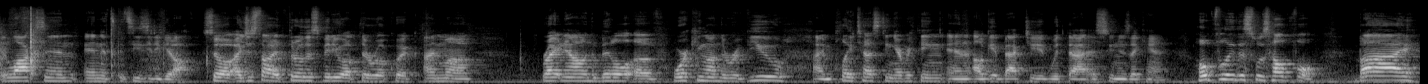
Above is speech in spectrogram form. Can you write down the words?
it locks in and it's, it's easy to get off. So I just thought I'd throw this video up there real quick. I'm uh, right now in the middle of working on the review. I'm playtesting everything and I'll get back to you with that as soon as I can. Hopefully this was helpful. Bye!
